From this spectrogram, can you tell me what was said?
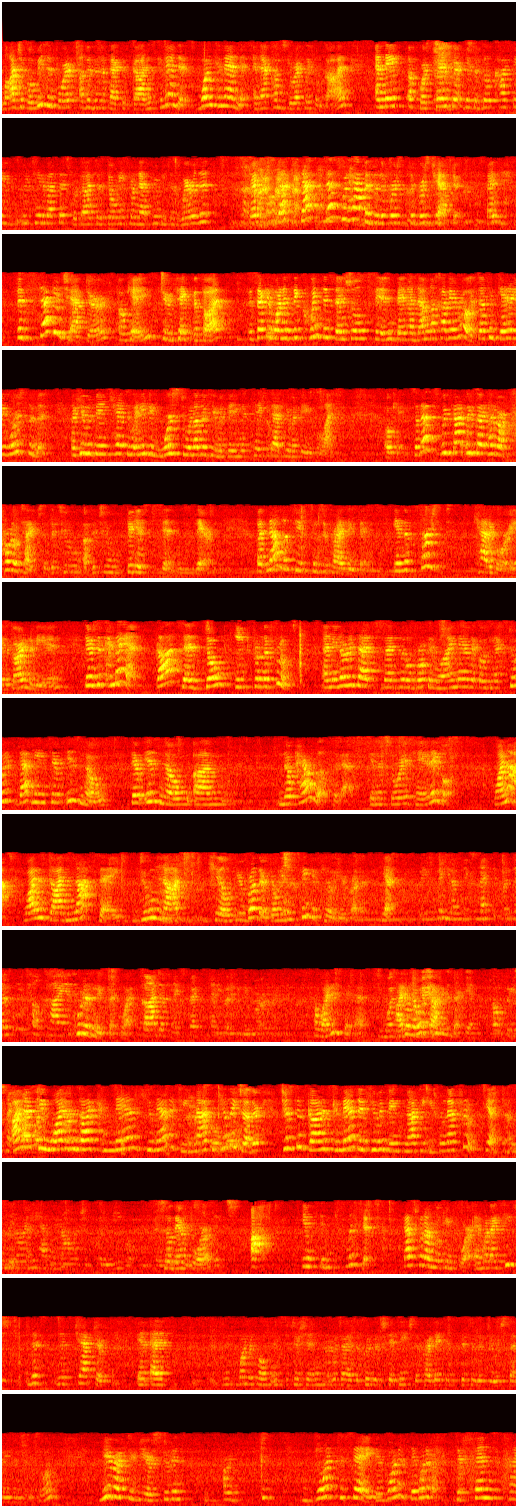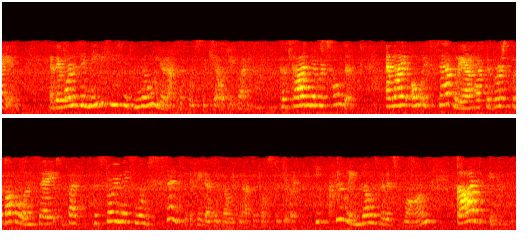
logical reason for it other than the fact that God has commanded. it. One commandment, and that comes directly from God. And they, of course, transgress. There's a Bill Cosby routine about this, where God says, "Don't eat from that fruit." He says, "Where is it?" Right? That's, that's, that's what happens in the first the first chapter. Right? The second chapter, okay, to take the thought, the second one is the quintessential sin ben adam lachavero. It doesn't get any worse than this. A human being can't do anything worse to another human being than take that human being's life. Okay, so that's we've got we've got kind of our prototypes of the two of the two biggest sins there. But now let's see some surprising things. In the first category, in the Garden of Eden, there's a command. God says, "Don't eat from the fruit." And you notice that that little broken line there that goes next to it. That means there is no there is no um, no parallel to that in the story of Cain and Abel. Why not? Why does God not say, "Do not kill your brother. Don't even think of killing your brother. Yes. But you say he doesn't expect it, but doesn't he tell Cain? Who doesn't expect what? God doesn't expect anybody to be murdering anybody. Oh, I didn't say that. I don't know what God expects. Oh, you're saying I'm God asking why doesn't God command humanity not to kill each other, just as God has commanded human beings not to eat from that fruit? Yes. Because they already have the knowledge of good and evil. and So therefore- it's- Ah, in, implicit. That's what I'm looking for. And when I teach this this chapter in, at this wonderful institution, which I have the privilege to teach, the Pardes Institute of Jewish Studies in Jerusalem, year after year, students are just want to say they want to they want to defend Cain, and they want to say maybe he doesn't know you're not supposed to kill anybody because God never told him. And I oh, always, sadly, I have to burst the bubble and say, but the story makes no sense if he doesn't know he's not supposed to do it. He clearly knows that it's wrong. God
